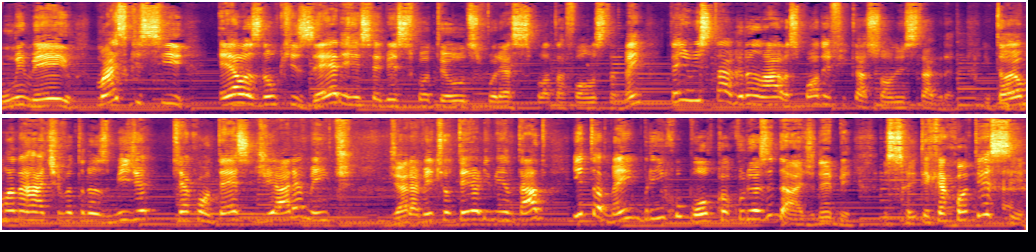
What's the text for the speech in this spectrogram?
um e-mail, mas que se elas não quiserem receber esses conteúdos por essas plataformas também, tem o Instagram lá, elas podem ficar só no Instagram. Então é uma narrativa transmídia que acontece diariamente Diariamente eu tenho alimentado e também brinco um pouco com a curiosidade, né, B? Isso aí tem que acontecer.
